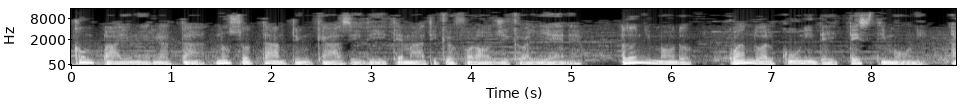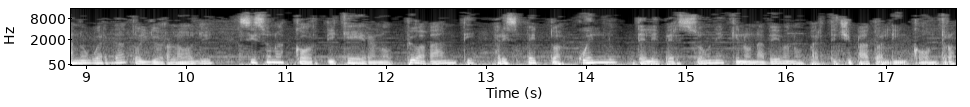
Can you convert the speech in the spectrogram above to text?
Compaiono in realtà non soltanto in casi di tematiche ufologiche o aliene. Ad ogni modo, quando alcuni dei testimoni hanno guardato gli orologi, si sono accorti che erano più avanti rispetto a quello delle persone che non avevano partecipato all'incontro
